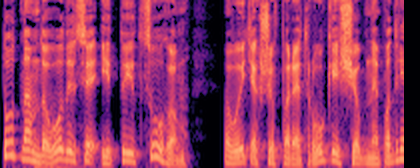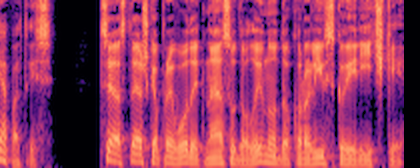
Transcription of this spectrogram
Тут нам доводиться іти цугом, витягши вперед руки, щоб не подряпатись. Ця стежка приводить нас у долину до королівської річки,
